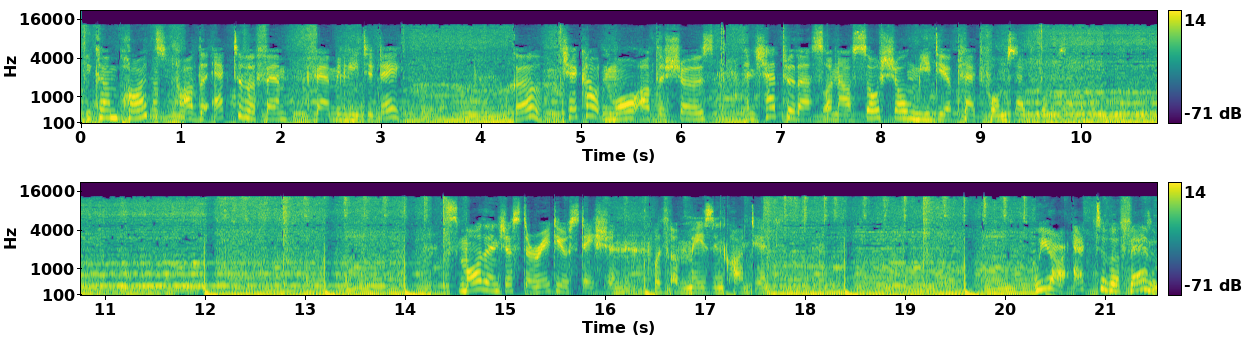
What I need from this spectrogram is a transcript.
Become part of the Active FM family today. Go check out more of the shows and chat with us on our social media platforms. It's more than just a radio station with amazing content. We are Active FM.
